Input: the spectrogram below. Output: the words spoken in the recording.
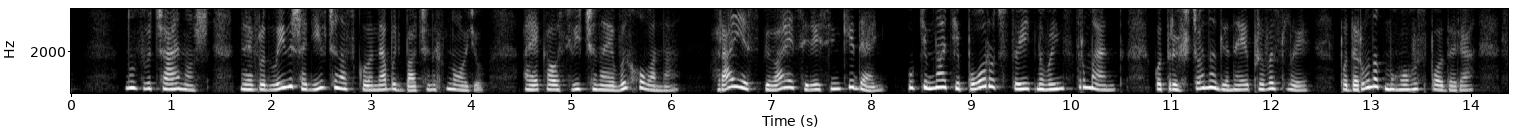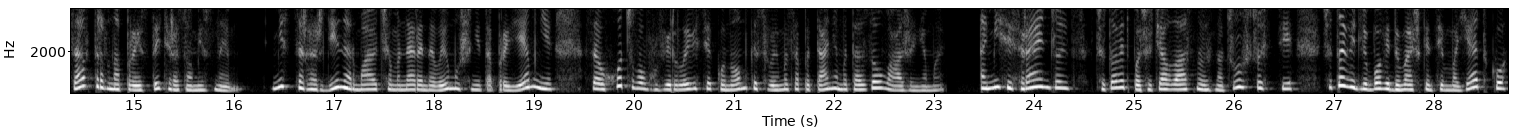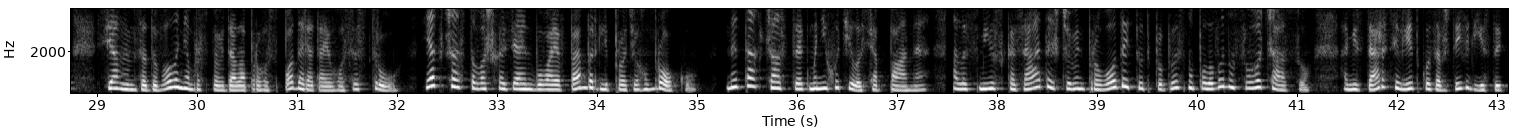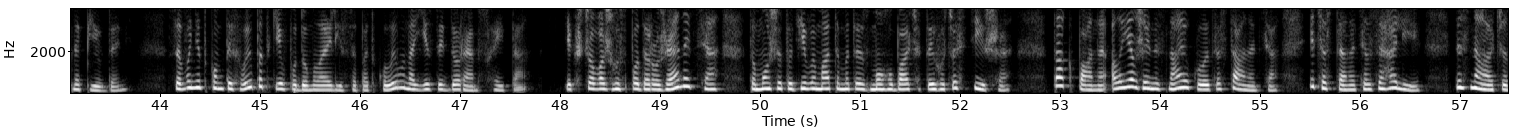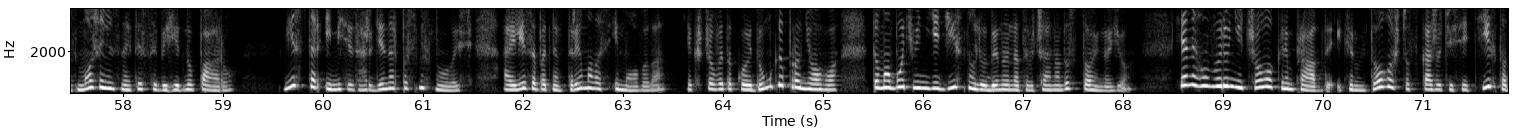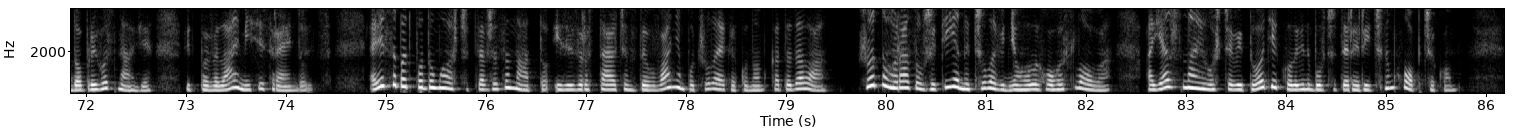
Ну, звичайно ж, найвродливіша дівчина з коли-небудь бачених мною, а яка освічена і вихована, грає і співає цілісінький день. У кімнаті поруч стоїть новий інструмент, котрий щойно для неї привезли, подарунок мого господаря. Завтра вона приїздить разом із ним. Містер Гардінер, маючи манери невимушені та приємні, заохочував говірливість економки своїми запитаннями та зауваженнями. А місіс Рейнольдс, чи то від почуття власної значущості, чи то від любові до мешканців маєтку, з явним задоволенням розповідала про господаря та його сестру. Як часто ваш хазяїн буває в Пемберлі протягом року? Не так часто, як мені хотілося б, пане, але смію сказати, що він проводить тут приблизно половину свого часу, а міс Дарсі влітку завжди від'їздить на південь. За винятком тих випадків, подумала Елізабет, коли вона їздить до Ремсхейта. Якщо ваш господар ожениться, то, може, тоді ви матимете змогу бачити його частіше. Так, пане, але я вже й не знаю, коли це станеться, і чи станеться взагалі. Не знаю, чи зможе він знайти собі гідну пару. Містер і місіс Гардінер посміхнулись, а Елізабет не втрималась і мовила якщо ви такої думки про нього, то, мабуть, він є дійсно людиною надзвичайно достойною. Я не говорю нічого, крім правди, і крім того, що скажуть усі ті, хто добре його знає, відповіла місіс Рейндольдс. Елізабет подумала, що це вже занадто, і зі зростаючим здивуванням почула, як економка додала. Жодного разу в житті я не чула від нього лихого слова, а я ж знаю його ще відтоді, коли він був чотирирічним хлопчиком.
